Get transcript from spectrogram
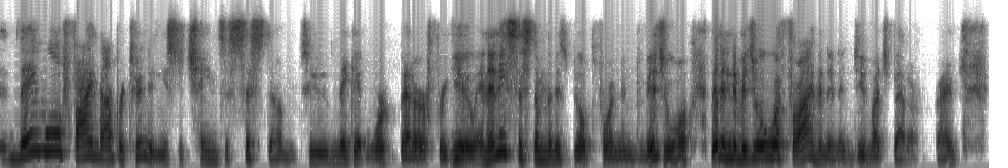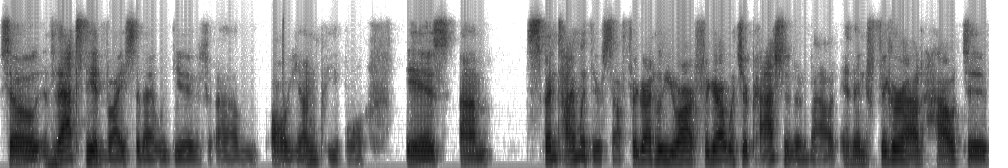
they will find opportunities to change the system to make it work better for you. And any system that is built for an individual, that individual will thrive in it and do much better, right? So that's the advice that I would give um, all young people is um, spend time with yourself figure out who you are figure out what you're passionate about and then figure out how to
